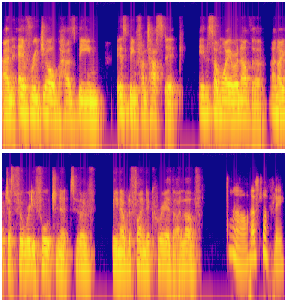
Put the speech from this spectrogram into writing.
and every job has been has been fantastic in some way or another and I just feel really fortunate to have been able to find a career that I love. Oh, that's lovely.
